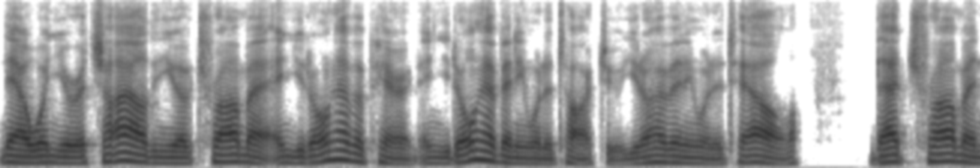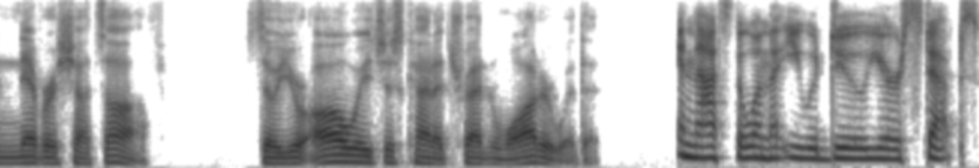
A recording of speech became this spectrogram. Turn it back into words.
Now, when you're a child and you have trauma and you don't have a parent and you don't have anyone to talk to, you don't have anyone to tell, that trauma never shuts off. So you're always just kind of treading water with it. And that's the one that you would do your steps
